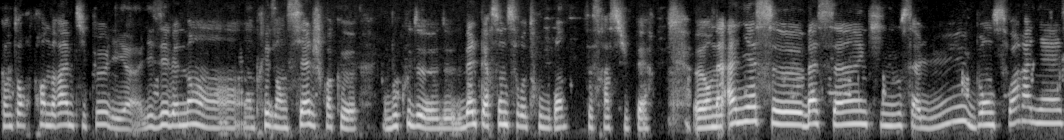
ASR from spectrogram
quand on reprendra un petit peu les, euh, les événements en, présentiel, je crois que beaucoup de, belles personnes se retrouveront. Ce sera super. Euh, on a Agnès euh, Bassin qui nous salue. Bonsoir Agnès.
